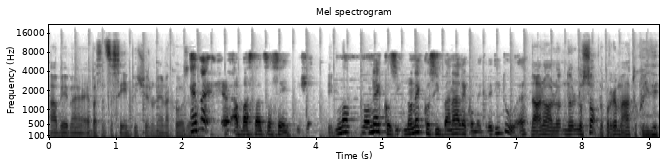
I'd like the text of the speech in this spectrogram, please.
Ah beh, ma è abbastanza semplice, non è una cosa... Eh beh, è abbastanza semplice. No, non, è così, non, è così, banale come credi tu, eh? No, no, lo, lo so, l'ho programmato, quindi...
